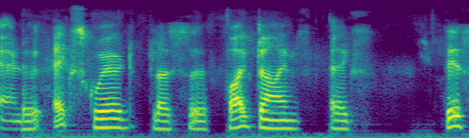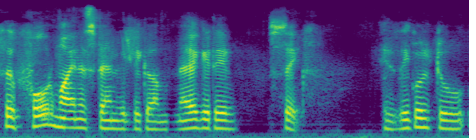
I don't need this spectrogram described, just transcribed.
and uh, x squared plus 5 times x this 4 minus 10 will become negative 6 is equal to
